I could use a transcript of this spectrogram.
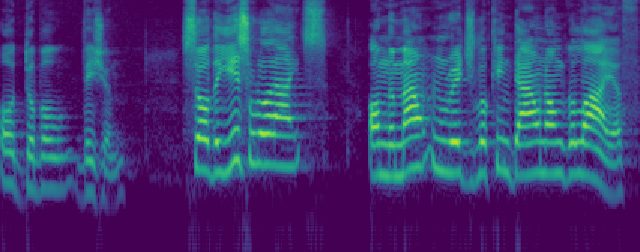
or double vision. So the Israelites on the mountain ridge looking down on Goliath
